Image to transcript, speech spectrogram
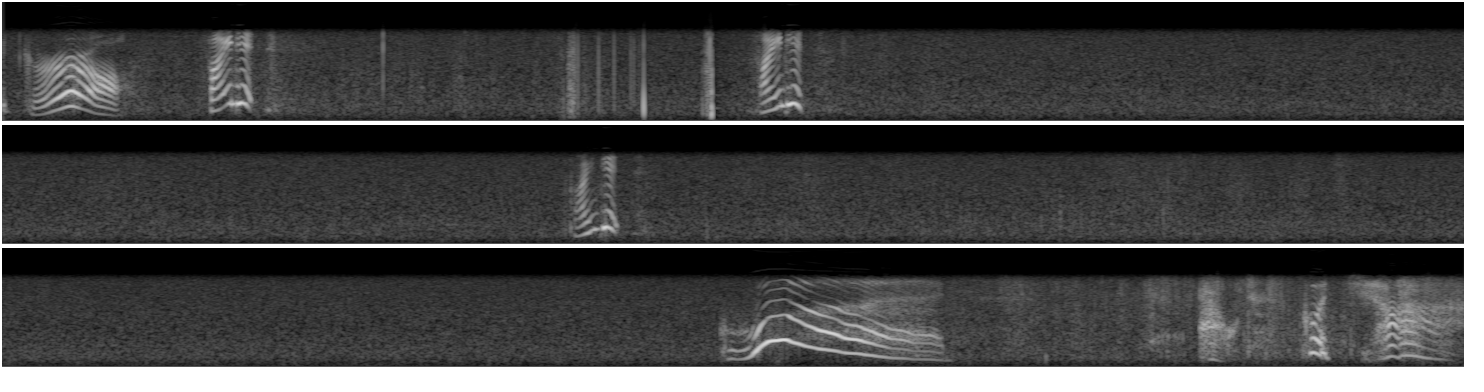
Good girl. Find it. Find it. Find it. Good. Good job.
